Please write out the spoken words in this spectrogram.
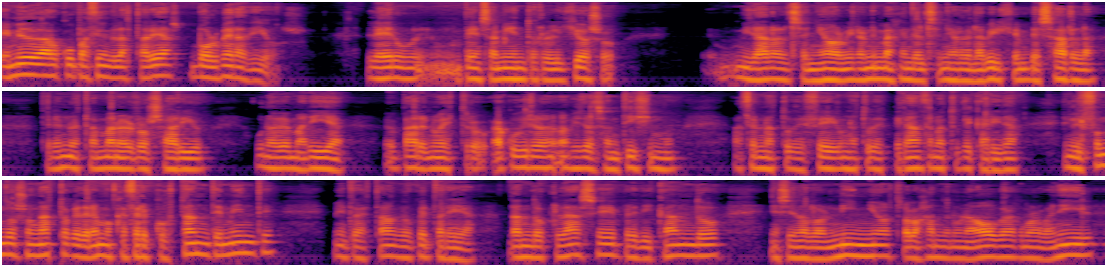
en medio de la ocupación de las tareas, volver a Dios, leer un, pensamiento religioso, mirar al Señor, mirar una imagen del Señor, de la Virgen, besarla, tener en nuestras manos el rosario, una Ave María, el Padre nuestro, acudir a la vida del Santísimo, hacer un acto de fe, un acto de esperanza, un acto de caridad. En el fondo son actos que tenemos que hacer constantemente mientras estamos en qué tarea, dando clase, predicando, enseñando a los niños, trabajando en una obra como albañil,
